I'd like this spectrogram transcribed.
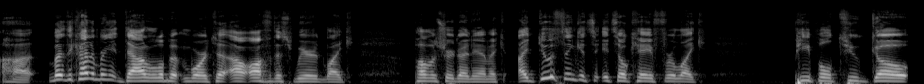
uh, but to kind of bring it down a little bit more to uh, off of this weird like publisher dynamic, I do think it's it's okay for like people to go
